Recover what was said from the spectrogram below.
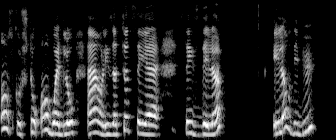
on se couche tôt, on boit de l'eau. Hein, on les a toutes ces, euh, ces idées-là. Et là, au début,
